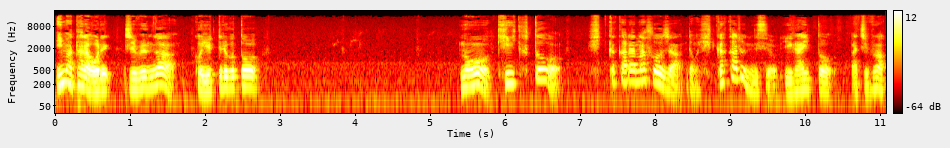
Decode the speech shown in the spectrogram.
今ただ俺自分がこう言ってることのを聞くと引っかからなそうじゃん。でも引っかかるんですよ。意外と。あ自分は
